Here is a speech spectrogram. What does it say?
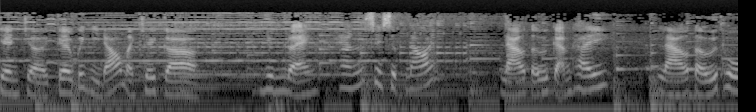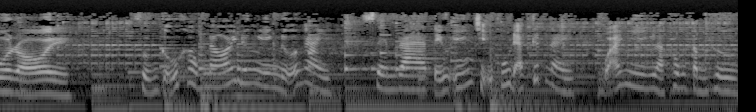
Trên trời kêu cái gì đó mà chơi cờ. Dừng đoạn Hắn suy sụp nói, Lão tử cảm thấy, Lão tử thua rồi. Phượng Cửu không nói đứng yên nửa ngày, Xem ra Tiểu Yến chịu cú đả kích này Quả nhiên là không tầm thường.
